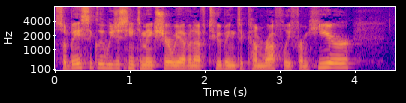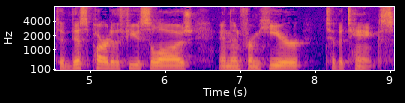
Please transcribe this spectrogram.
So basically we just need to make sure we have enough tubing to come roughly from here to this part of the fuselage and then from here to the tanks.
